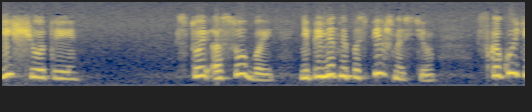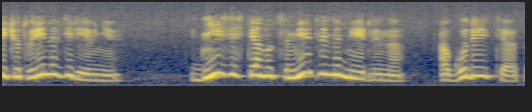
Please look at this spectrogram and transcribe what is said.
еще три. С той особой, неприметной поспешностью, с какой течет время в деревне. Дни здесь тянутся медленно-медленно, а годы летят.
